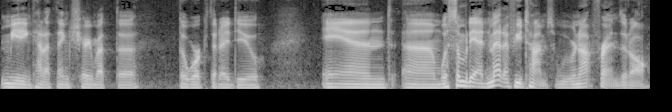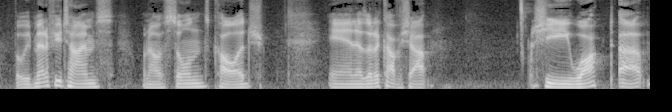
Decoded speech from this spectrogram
meeting kind of thing, sharing about the the work that I do, and um, with somebody I'd met a few times. We were not friends at all, but we'd met a few times when I was still in college, and I was at a coffee shop. She walked up,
